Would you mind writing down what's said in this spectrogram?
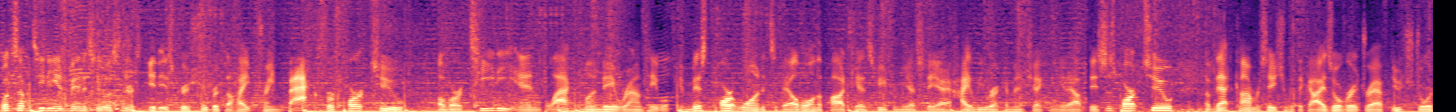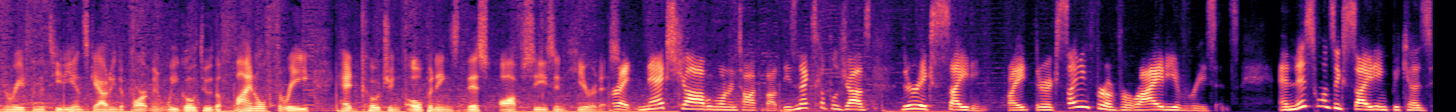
What's up, TDN fantasy listeners? It is Chris Schubert, the hype train, back for part two of our TDN Black Monday roundtable. If you missed part one, it's available on the podcast feed from yesterday. I highly recommend checking it out. This is part two of that conversation with the guys over at Draft Dudes, Jordan Reid from the TDN scouting department. We go through the final three head coaching openings this offseason. Here it is. All right, next job we want to talk about. These next couple of jobs, they're exciting, right? They're exciting for a variety of reasons. And this one's exciting because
